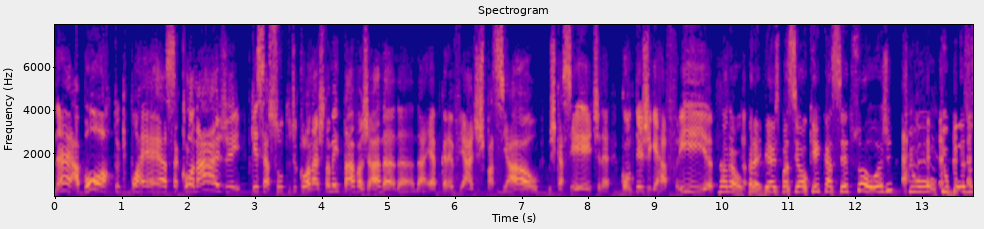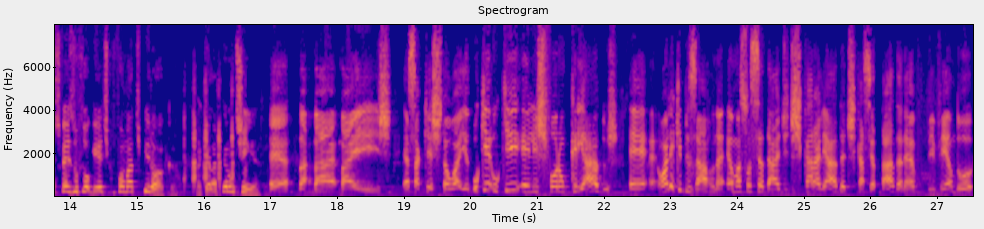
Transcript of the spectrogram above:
né? Aborto, que porra é essa? Clonagem. Porque esse assunto de clonagem também tava já na, na, na época, né? Viagem espacial, os cacete, né? Contexto de Guerra Fria. Não, não, peraí, viagem espacial, ok, cacete, só hoje que o, que o Bezos fez o foguete com formato de piroca. Naquela época não tinha. É, ba- ba- mas essa questão aí, o que, o que eles foram criados é, olha que bizarro, né? É uma sociedade descaralhada, descacetada, né? Vivendo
